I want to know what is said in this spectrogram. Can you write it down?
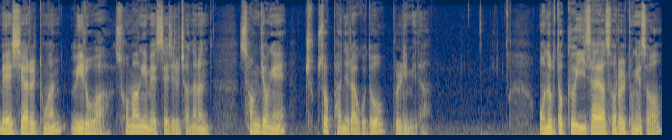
메시아를 통한 위로와 소망의 메시지를 전하는 성경의 축소판이라고도 불립니다. 오늘부터 그 이사야서를 통해서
